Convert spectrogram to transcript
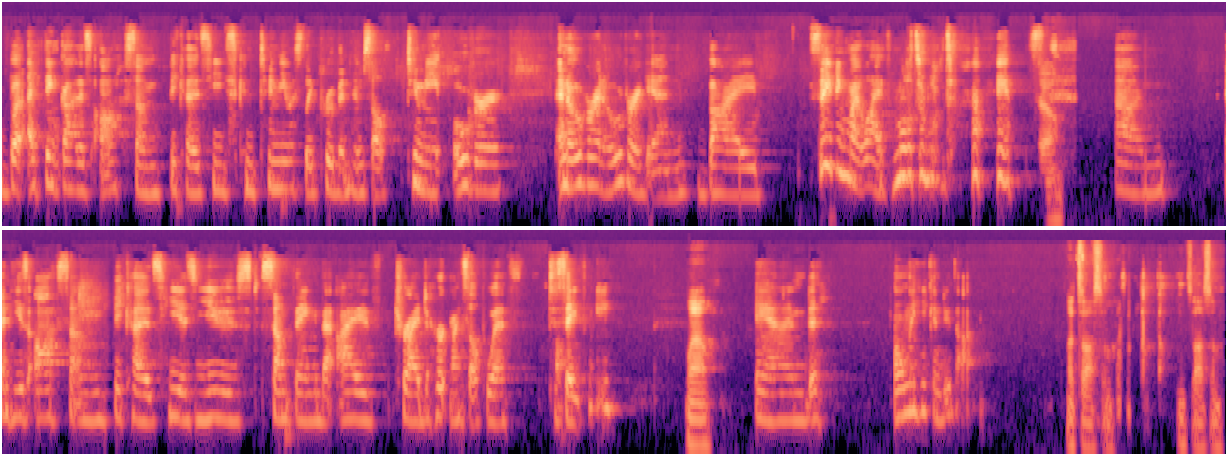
but I think God is awesome because He's continuously proven Himself to me over and over and over again by saving my life multiple times. Yeah. Um, and He's awesome because He has used something that I've tried to hurt myself with to save me. Wow. And only He can do that. That's awesome. That's awesome.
